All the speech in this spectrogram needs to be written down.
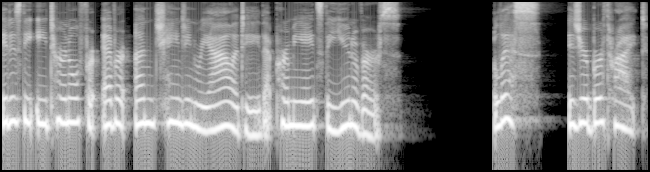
It is the eternal, forever unchanging reality that permeates the universe. Bliss is your birthright.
